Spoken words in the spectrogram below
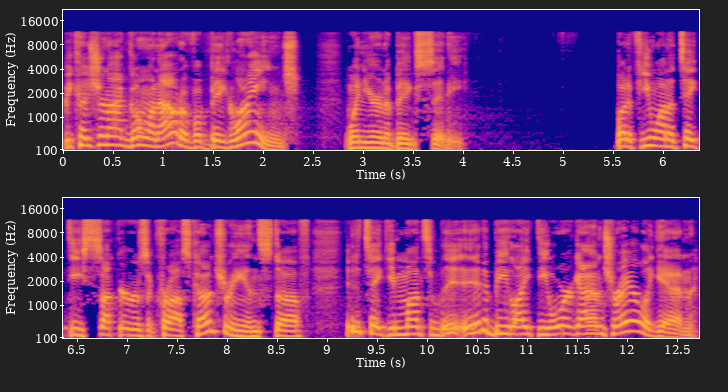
because you're not going out of a big range when you're in a big city. But if you want to take these suckers across country and stuff, it'd take you months. It'd be like the Oregon Trail again.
